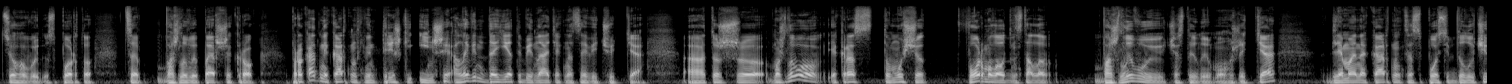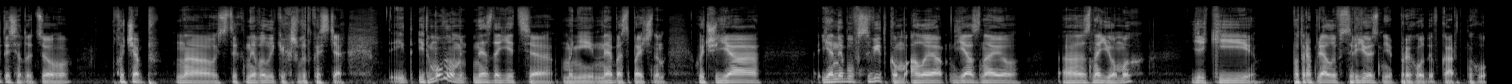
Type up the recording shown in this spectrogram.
цього виду спорту. Це важливий перший крок. Прокатний картинг він трішки інший, але він дає тобі натяк на це відчуття. Тож, е, можливо, якраз тому, що Формула 1 стала важливою частиною мого життя. Для мене картинг це спосіб долучитися до цього, хоча б на ось цих невеликих швидкостях. І і тому воно не здається мені небезпечним. Хоч я, я не був свідком, але я знаю. Е, знайомих, які потрапляли в серйозні пригоди в картингу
